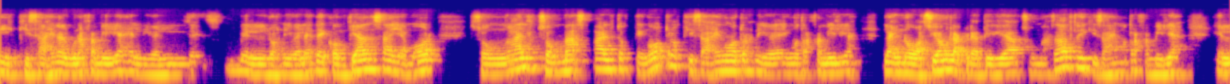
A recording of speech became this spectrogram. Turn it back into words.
y quizás en algunas familias el nivel de, los niveles de confianza y amor son, altos, son más altos que en otros, quizás en, otros niveles, en otras familias la innovación, la creatividad son más altos y quizás en otras familias el,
